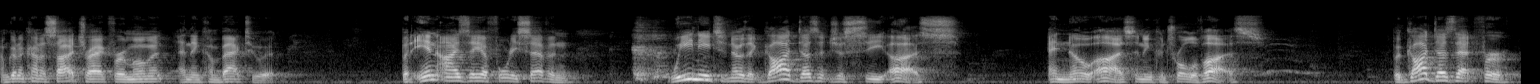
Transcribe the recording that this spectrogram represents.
I'm going to kind of sidetrack for a moment and then come back to it. But in Isaiah 47, we need to know that God doesn't just see us and know us and in control of us, but God does that for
